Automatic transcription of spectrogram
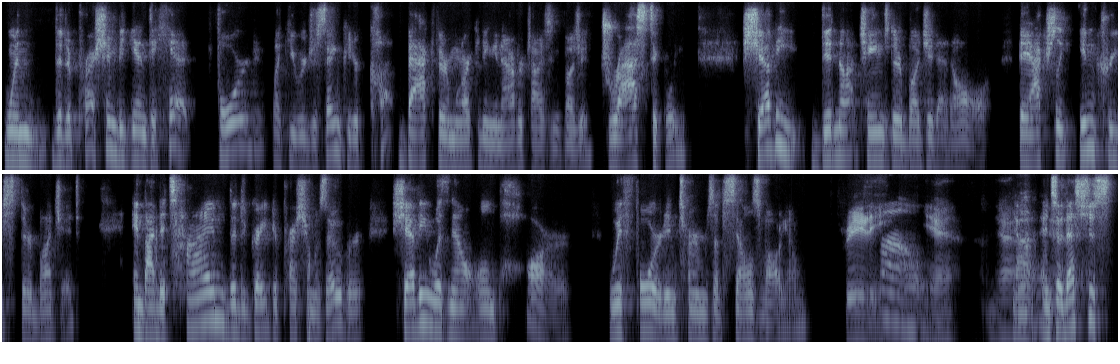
When the depression began to hit, Ford, like you were just saying, Peter, cut back their marketing and advertising budget drastically. Chevy did not change their budget at all. They actually increased their budget. And by the time the Great Depression was over, Chevy was now on par with Ford in terms of sales volume. Really? Wow. Yeah. Yeah. yeah. And so that's just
